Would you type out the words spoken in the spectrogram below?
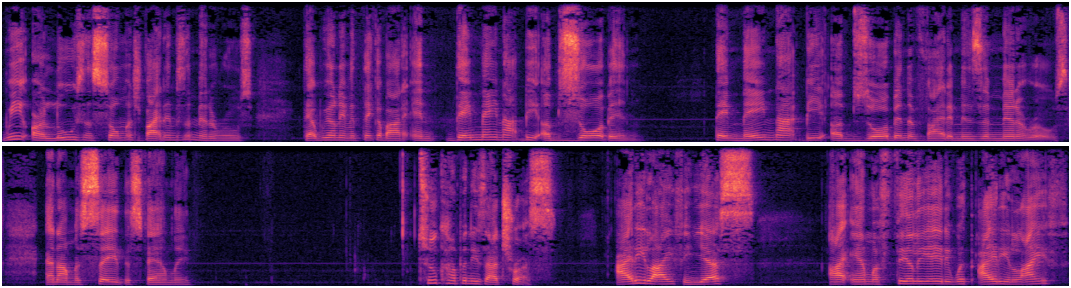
We are losing so much vitamins and minerals that we don't even think about it. And they may not be absorbing, they may not be absorbing the vitamins and minerals. And I'm going to say this, family two companies I trust ID Life, and yes, I am affiliated with ID Life,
